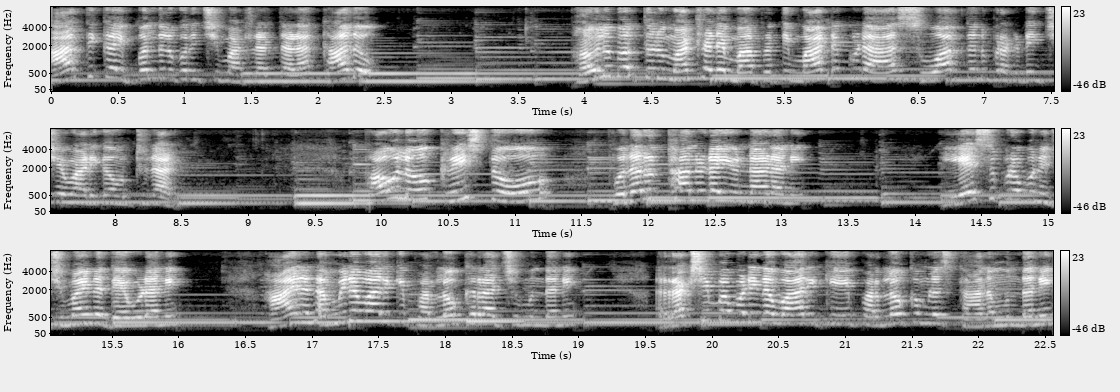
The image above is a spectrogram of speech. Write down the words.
ఆర్థిక ఇబ్బందుల గురించి మాట్లాడతాడా? కాదు. పౌలు భక్తులు మాట్లాడే మా ప్రతి మాట కూడా సువార్తను ప్రకటించేవాడిగా ఉంటున్నాడు. పౌలు క్రీస్తు పునరుత్డై ఉన్నాడని యేసు ప్రభు నిజమైన దేవుడని ఆయన నమ్మిన వారికి పరలోక రాజ్యం ఉందని రక్షింపబడిన వారికి పరలోకంలో స్థానం ఉందని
